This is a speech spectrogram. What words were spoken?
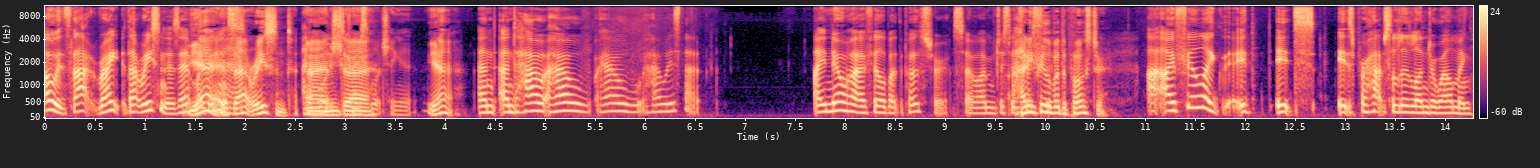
Oh, it's that right? That recent, is it? Yeah, it's that recent. I and watched Chris uh, watching it. yeah, And and how how how how is that? I know how I feel about the poster, so I'm just. how do you feel about the poster? I, I feel like it it's it's perhaps a little underwhelming.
